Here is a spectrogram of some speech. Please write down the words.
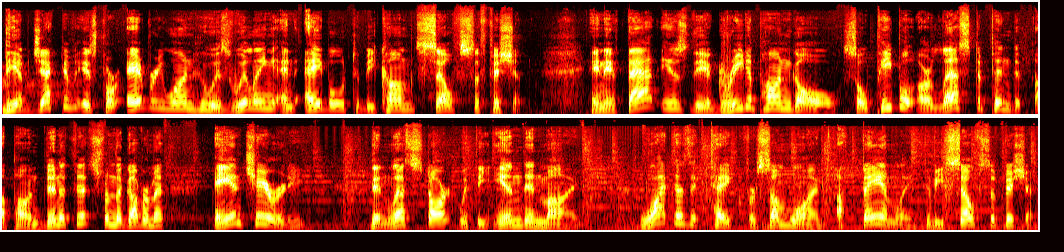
The objective is for everyone who is willing and able to become self sufficient. And if that is the agreed upon goal, so people are less dependent upon benefits from the government and charity, then let's start with the end in mind. What does it take for someone, a family, to be self sufficient?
